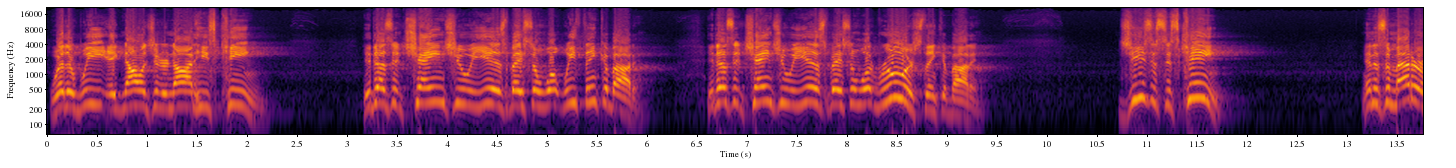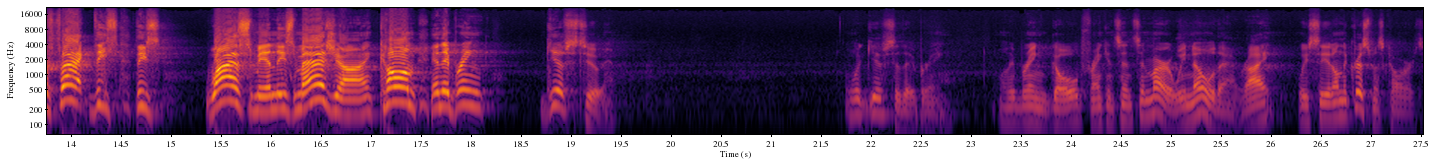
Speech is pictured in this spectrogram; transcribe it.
Whether we acknowledge it or not, he's king. It doesn't change who he is based on what we think about him. It doesn't change who he is based on what rulers think about him. Jesus is king. And as a matter of fact, these, these wise men, these magi, come and they bring gifts to him. What gifts do they bring? Well, they bring gold, frankincense, and myrrh. We know that, right? We see it on the Christmas cards.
